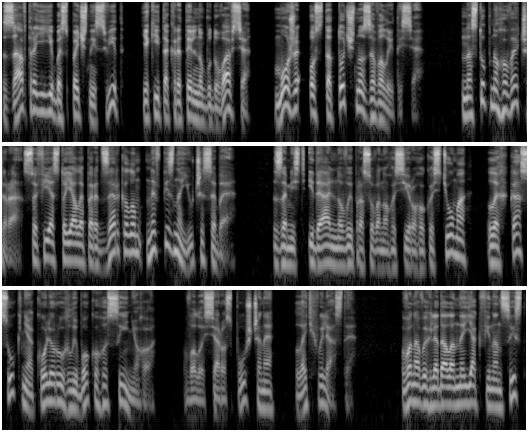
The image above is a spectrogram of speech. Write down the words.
завтра її безпечний світ, який так ретельно будувався, може остаточно завалитися. Наступного вечора Софія стояла перед зеркалом, не впізнаючи себе. Замість ідеально випрасованого сірого костюма легка сукня кольору глибокого синього, волосся розпущене, ледь хвилясте. Вона виглядала не як фінансист,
